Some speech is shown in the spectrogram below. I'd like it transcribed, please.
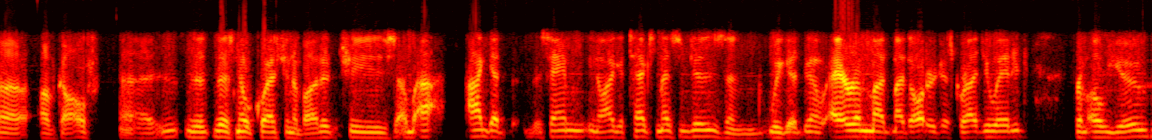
uh, of golf. Uh, there's no question about it. She's um, I, I, get the same, you know, I get text messages and we get, you know, Aaron, my my daughter just graduated from OU,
